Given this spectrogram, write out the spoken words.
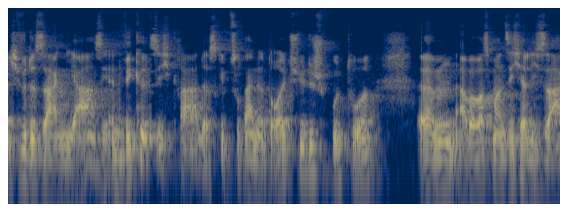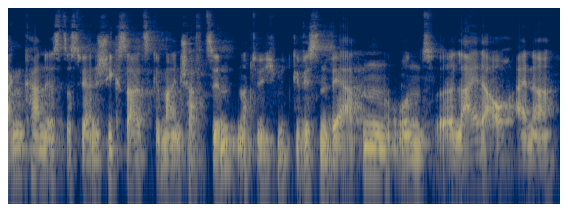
ich würde sagen, ja, sie entwickelt sich gerade. Es gibt sogar eine deutsch-jüdische Kultur. Ähm, aber was man sicherlich sagen kann, ist, dass wir eine Schicksalsgemeinschaft sind, natürlich mit gewissen Werten und äh, leider auch einer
